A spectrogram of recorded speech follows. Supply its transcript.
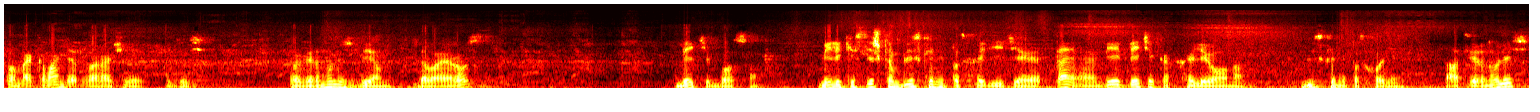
По моей команде отворачивайтесь. Повернулись, бьем. Давай рост. Бейте босса. Милики, слишком близко не подходите. Та- э, бей- бейте как Халиона. Близко не подходим. Отвернулись.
